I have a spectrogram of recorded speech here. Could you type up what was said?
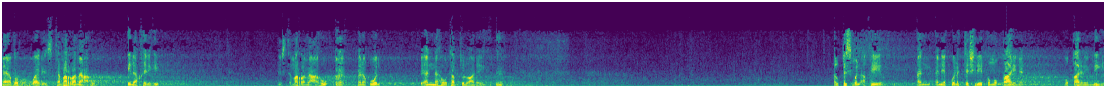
لا يضر وإن استمر معه إلى آخره استمر معه فنقول بأنه تبطل عليه. القسم الأخير أن أن يكون التشريك مقارنا مقارن النية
